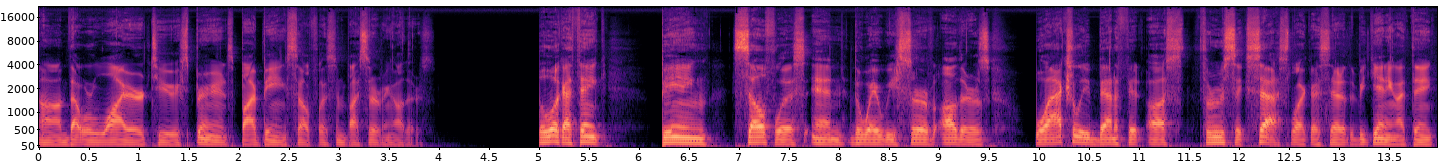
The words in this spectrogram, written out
um, that we're wired to experience by being selfless and by serving others. But look, I think being selfless in the way we serve others will actually benefit us through success. Like I said at the beginning, I think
